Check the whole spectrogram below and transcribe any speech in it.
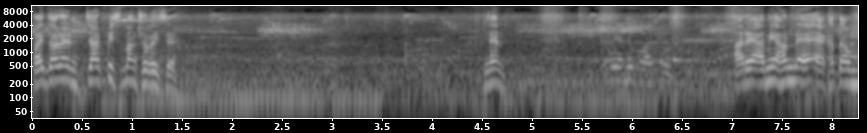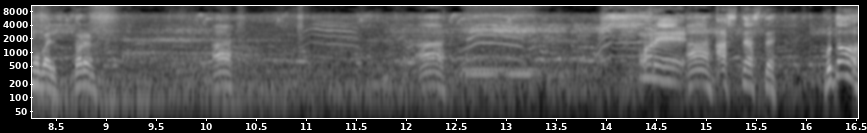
ভাই ধরেন চার পিস মাংস খাইছে। নেন। আরে আমি এখন এক হাতে আমার মোবাইল ধরেন। আরে আস্তে আস্তে। বুতো।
